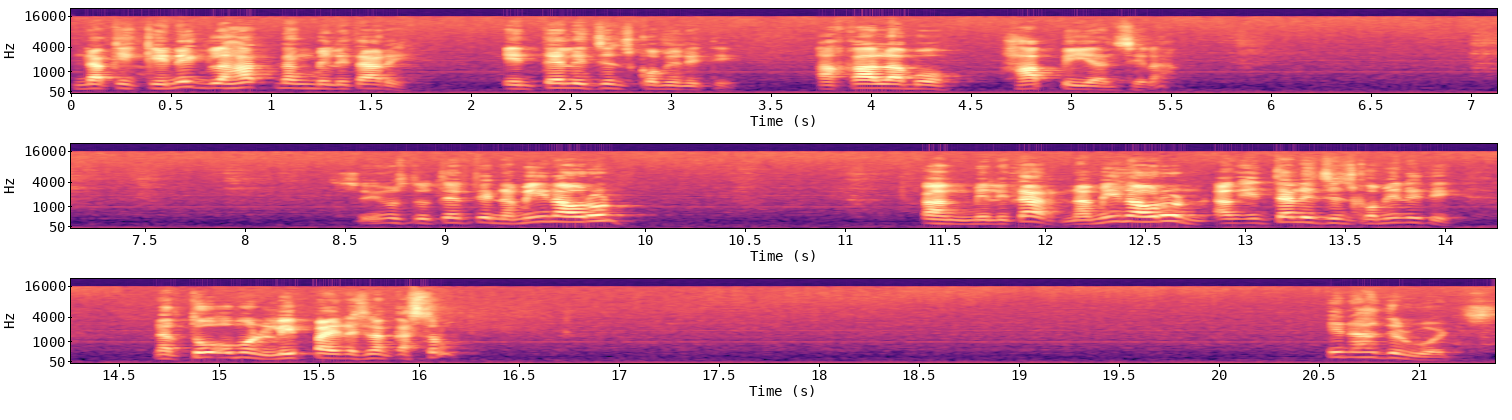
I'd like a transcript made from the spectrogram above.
nakikinig lahat ng military, intelligence community. Akala mo happy yan sila. So yung Duterte naminaw ron ang militar, naminaw ron ang intelligence community. Nagtuo mo, lipay na silang Castro. In other words,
